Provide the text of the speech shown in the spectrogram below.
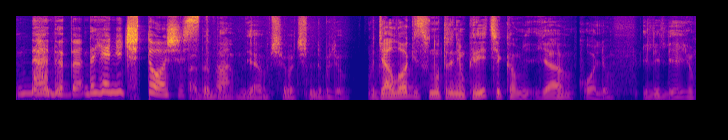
Да-да-да. Да я ничтожество. Да-да-да, я вообще очень люблю. В диалоге с внутренним критиком я полю или лею.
